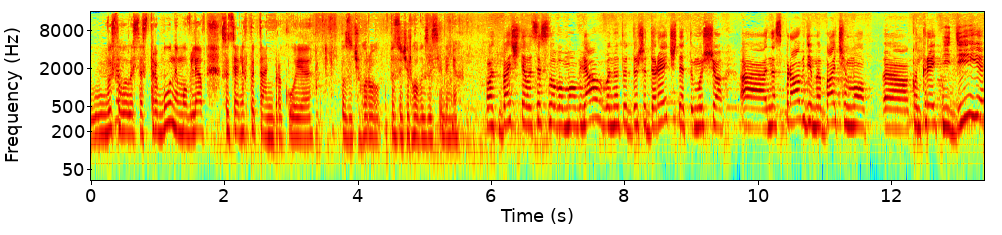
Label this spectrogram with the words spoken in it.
висловилися з трибуни, мовляв, соціальних питань бракує в позачергових засіданнях. От бачите, оце слово мовляв, воно тут дуже доречне, тому що а, насправді ми бачимо а, конкретні дії,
